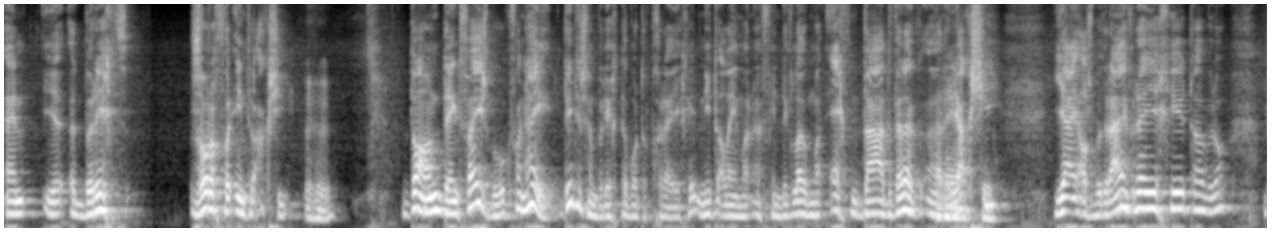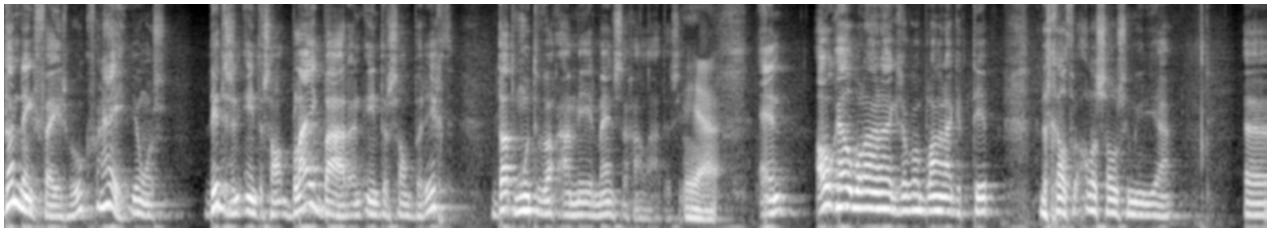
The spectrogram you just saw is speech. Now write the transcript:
en je het bericht zorgt voor interactie... dan denkt Facebook van... hé, hey, dit is een bericht, daar wordt op gereageerd. Niet alleen maar een vind ik leuk, maar echt een daadwerkelijk een Een reactie. reactie. Jij als bedrijf reageert daar weer op. Dan denkt Facebook van... hé, hey, jongens, dit is een interessant, blijkbaar een interessant bericht... dat moeten we aan meer mensen gaan laten zien. Ja. En ook heel belangrijk, is ook een belangrijke tip. Dat geldt voor alle social media. Eh,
